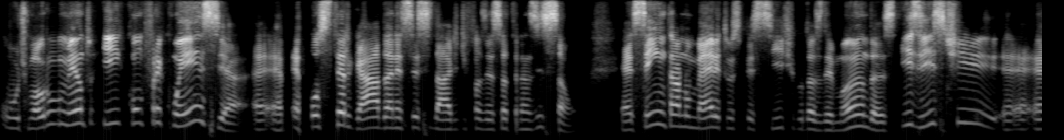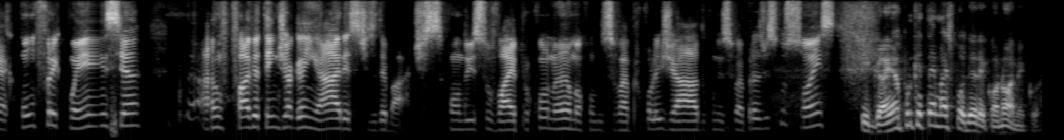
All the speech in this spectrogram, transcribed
o último argumento, e com frequência é, é, é, postergada a necessidade de fazer essa transição. É, sem entrar no mérito específico das demandas, existe é, é com frequência a Anfávia tende a ganhar estes debates. Quando isso vai para o CONAMA, quando isso vai para o colegiado, quando isso vai para as discussões. E ganha porque tem mais poder econômico.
